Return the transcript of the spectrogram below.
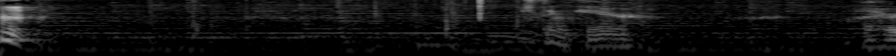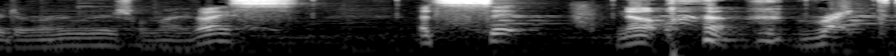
Hmm. Anything here? I heard the rumors with my advice. Let's sit. No. right.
